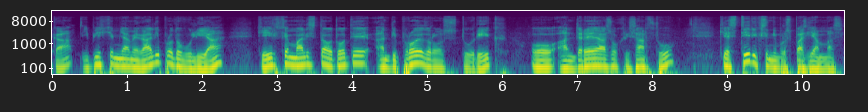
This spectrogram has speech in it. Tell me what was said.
2008-9-10 υπήρχε μια μεγάλη πρωτοβουλία και ήρθε μάλιστα ο τότε αντιπρόεδρος του ΡΙΚ, ο Ανδρέας ο Χρυσάρθου και στήριξε την προσπάθειά μας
